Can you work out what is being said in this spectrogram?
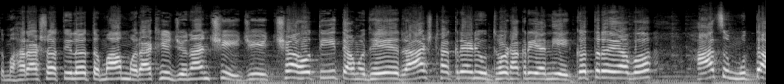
तर महाराष्ट्रातील तमाम मराठी जनांची जी इच्छा होती त्यामध्ये राज ठाकरे आणि उद्धव ठाकरे यांनी एकत्र यावं हाच मुद्दा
